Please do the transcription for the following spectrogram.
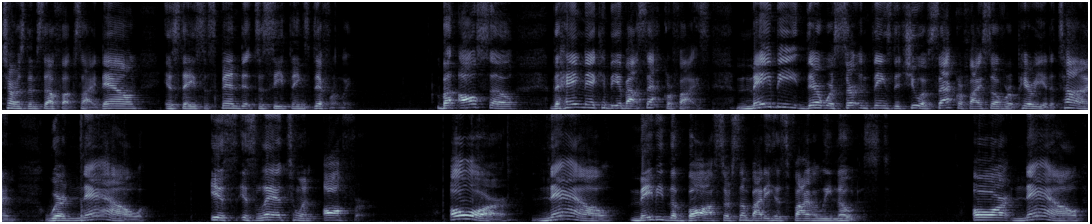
turns themselves upside down and stays suspended to see things differently. But also, the hangman can be about sacrifice. Maybe there were certain things that you have sacrificed over a period of time where now it's, it's led to an offer. Or now maybe the boss or somebody has finally noticed. Or now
